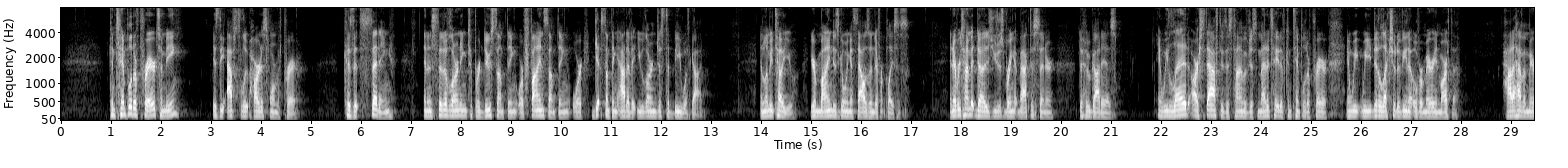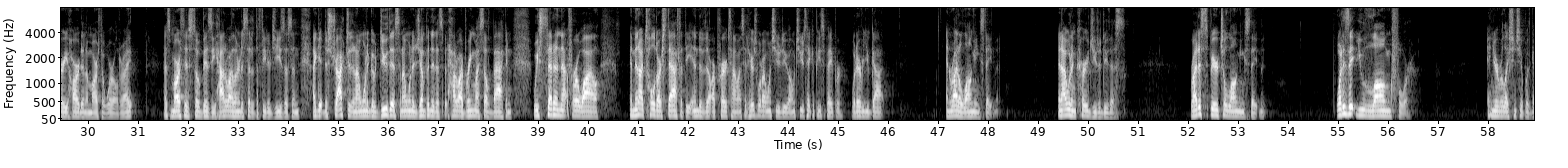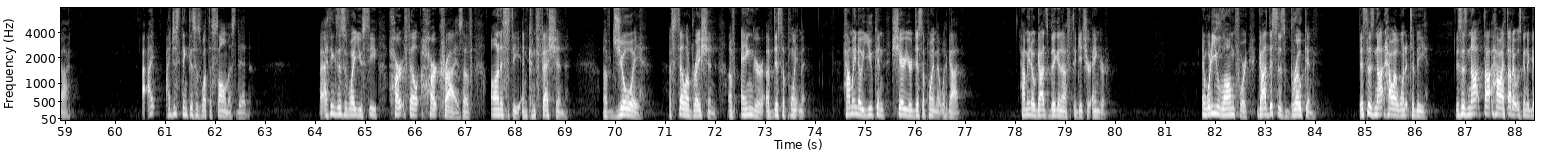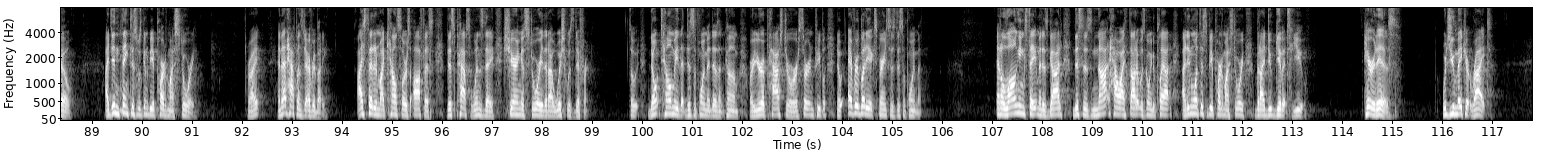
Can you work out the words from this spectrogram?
Contemplative prayer to me is the absolute hardest form of prayer because it's setting, and instead of learning to produce something or find something or get something out of it, you learn just to be with God. And let me tell you, your mind is going a thousand different places. And every time it does, you just bring it back to center to who God is. And we led our staff through this time of just meditative, contemplative prayer. And we, we did a Lectio Divina over Mary and Martha how to have a Mary heart in a Martha world, right? As Martha is so busy, how do I learn to sit at the feet of Jesus? And I get distracted and I want to go do this and I want to jump into this, but how do I bring myself back? And we sat in that for a while. And then I told our staff at the end of the, our prayer time, I said, Here's what I want you to do. I want you to take a piece of paper, whatever you've got, and write a longing statement. And I would encourage you to do this. Write a spiritual longing statement. What is it you long for? In your relationship with God. I, I just think this is what the psalmist did. I think this is why you see heartfelt heart cries of honesty and confession, of joy, of celebration, of anger, of disappointment. How many know you can share your disappointment with God? How many know God's big enough to get your anger? And what do you long for? God, this is broken. This is not how I want it to be. This is not thought how I thought it was going to go. I didn't think this was going to be a part of my story, right? And that happens to everybody. I sat in my counselor's office this past Wednesday sharing a story that I wish was different. So don't tell me that disappointment doesn't come, or you're a pastor, or certain people. No, everybody experiences disappointment. And a longing statement is God, this is not how I thought it was going to play out. I didn't want this to be a part of my story, but I do give it to you. Here it is. Would you make it right?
